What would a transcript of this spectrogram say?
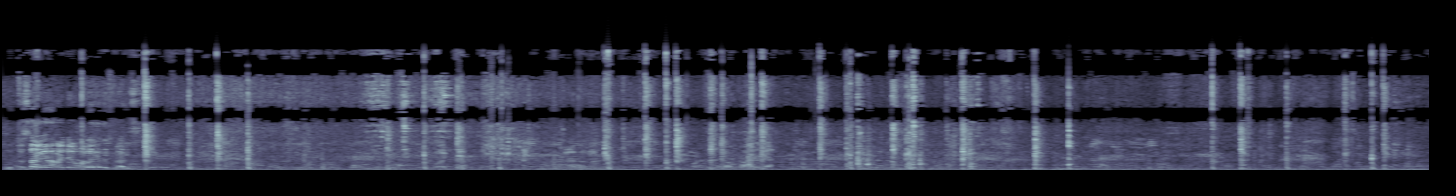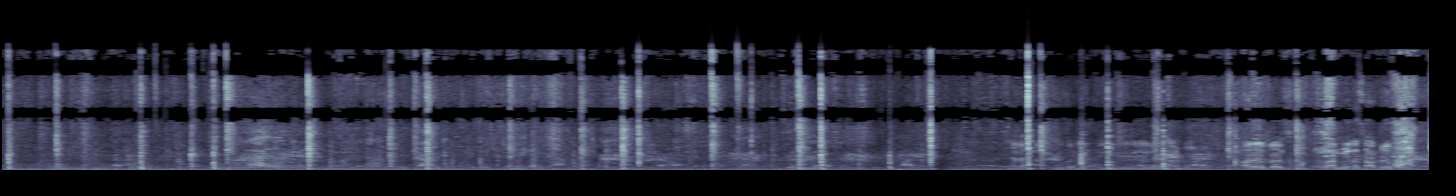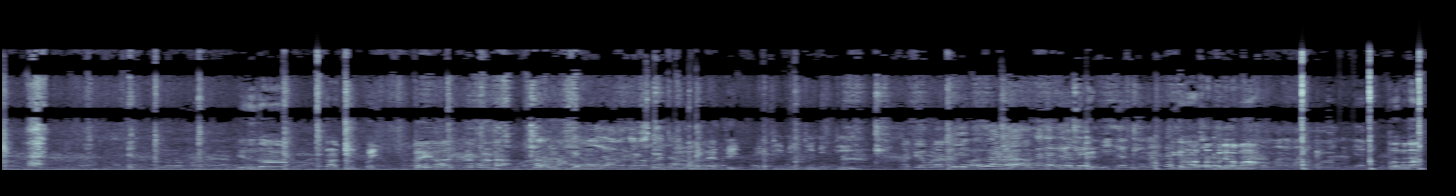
புதுசாக வாங்கிட்டு வளருது ஃப்ரெண்ட்ஸ் ஓகே பாருங்க பாருங்க ஃப்ரெண்ட்ஸ் எல்லாம் மீனை சாப்பிட்டு இதுதான் காற்றுப்பை பண்ணிடலாமா போதுங்களா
